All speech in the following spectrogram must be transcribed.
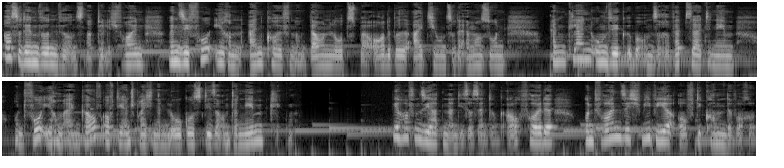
Außerdem würden wir uns natürlich freuen, wenn Sie vor Ihren Einkäufen und Downloads bei Audible, iTunes oder Amazon einen kleinen Umweg über unsere Webseite nehmen und vor Ihrem Einkauf auf die entsprechenden Logos dieser Unternehmen klicken. Wir hoffen, Sie hatten an dieser Sendung auch Freude und freuen sich wie wir auf die kommende Woche.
